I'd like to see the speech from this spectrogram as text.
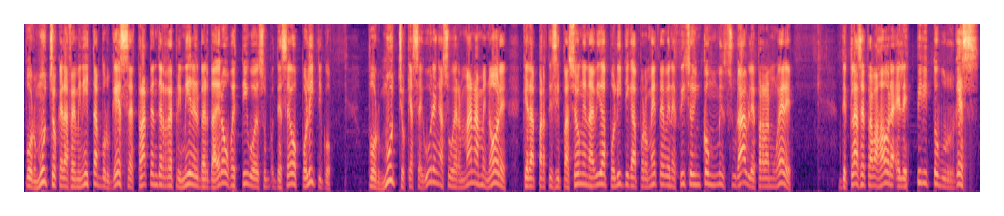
Por mucho que las feministas burguesas traten de reprimir el verdadero objetivo de sus deseos políticos, por mucho que aseguren a sus hermanas menores que la participación en la vida política promete beneficios inconmensurables para las mujeres, de clase trabajadora, el espíritu burgués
